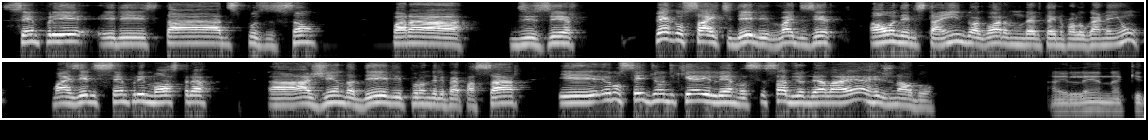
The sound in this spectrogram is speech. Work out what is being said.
sempre ele está à disposição para dizer, pega o site dele, vai dizer aonde ele está indo, agora não deve estar indo para lugar nenhum, mas ele sempre mostra a agenda dele, por onde ele vai passar. E eu não sei de onde que é a Helena. Você sabe de onde ela é, Reginaldo? A Helena que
